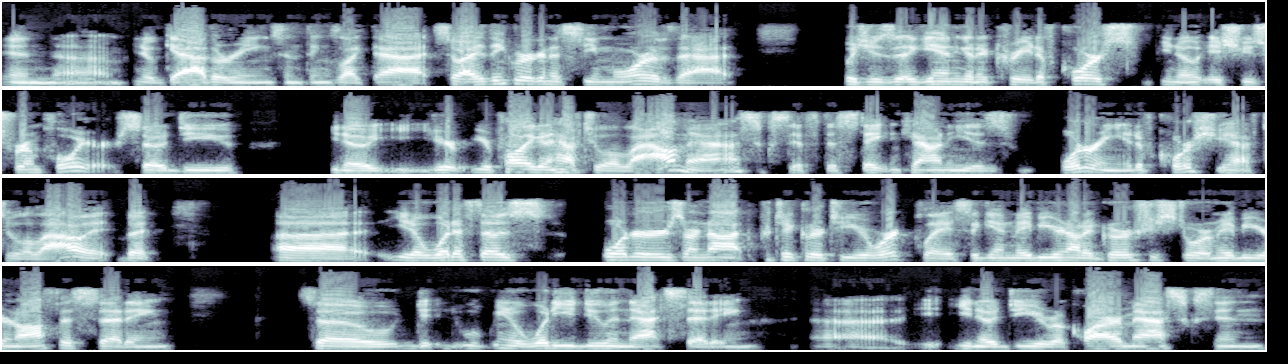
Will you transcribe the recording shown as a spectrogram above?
and um, you know gatherings and things like that. So I think we're going to see more of that, which is again going to create, of course, you know issues for employers. So do you you know you're you're probably going to have to allow masks if the state and county is ordering it. Of course, you have to allow it, but uh, you know what if those orders are not particular to your workplace? Again, maybe you're not a grocery store, maybe you're an office setting. So you know what do you do in that setting? Uh, you know, do you require masks in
